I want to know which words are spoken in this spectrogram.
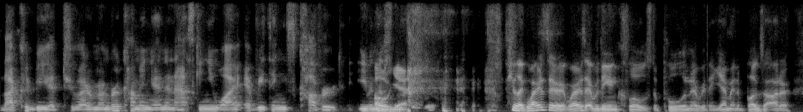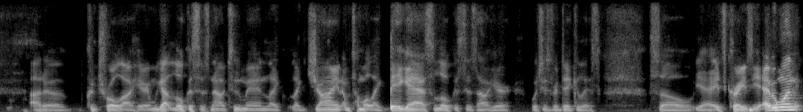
that could be it too. I remember coming in and asking you why everything's covered. Even Oh though- yeah. You're like, why is there why is everything enclosed? The pool and everything. Yeah, man, the bugs are out of out of control out here. And we got locusts now too, man. Like like giant, I'm talking about like big ass locusts out here, which is ridiculous. So yeah, it's crazy. Everyone,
